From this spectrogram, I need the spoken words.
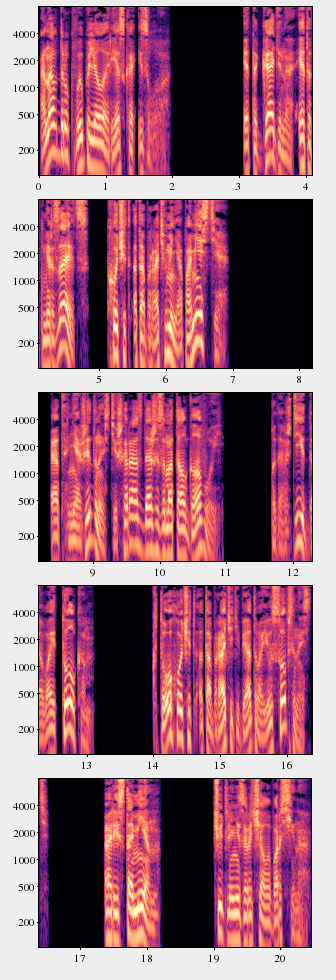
она вдруг выпалила резко и зло. «Эта гадина, этот мерзавец, хочет отобрать у меня поместье!» От неожиданности Шарас даже замотал головой. «Подожди, давай толком. Кто хочет отобрать у тебя твою собственность?» «Аристамен!» — чуть ли не зарычала Барсина.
